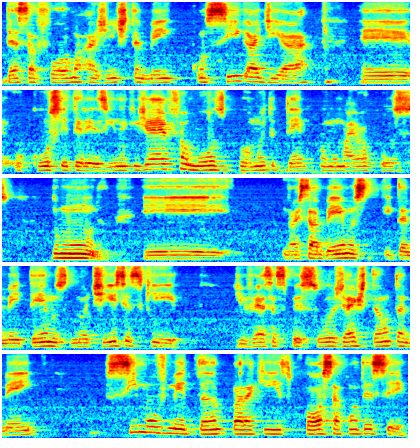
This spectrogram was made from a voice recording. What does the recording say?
dessa forma, a gente também consiga adiar é, o curso de Teresina, que já é famoso por muito tempo como o maior curso do mundo. E nós sabemos e também temos notícias que diversas pessoas já estão também se movimentando para que isso possa acontecer.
